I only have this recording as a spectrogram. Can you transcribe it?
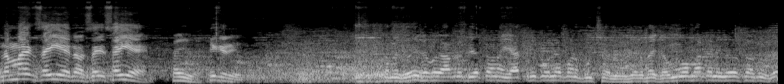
नंबर सही है ना सही सही है। सही है। ठीक है जी। તમે જોઈ શકો છો આપણે બે ત્રણ યાત્રિકોને પણ પૂછેલું છે કે ભાઈ જમવા માટેની વ્યવસ્થા શું છે?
